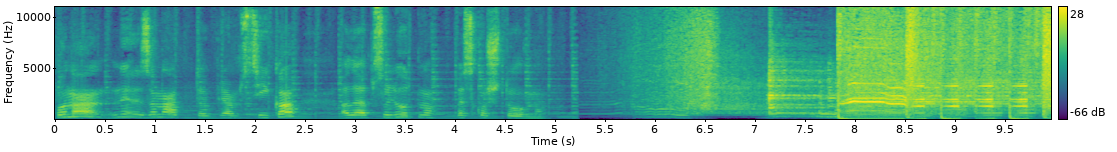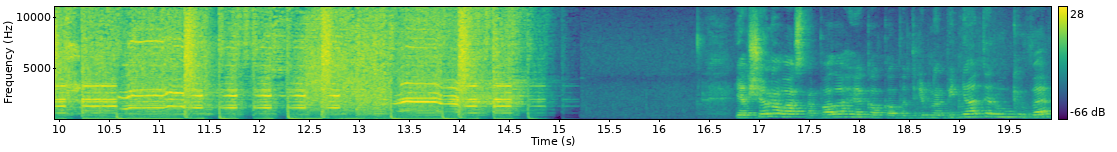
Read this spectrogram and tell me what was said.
Вона не занадто прям стійка, але абсолютно безкоштовно. Якщо на вас напала гекавка, потрібно підняти руки вверх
